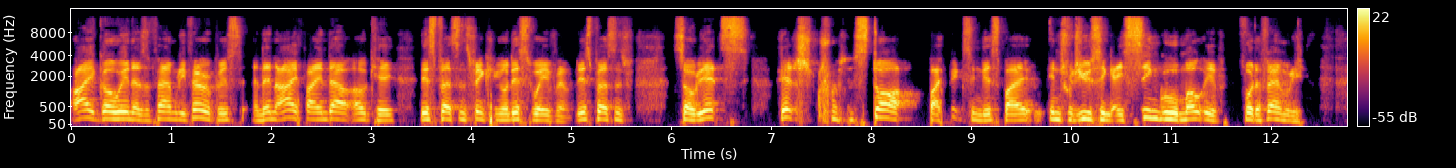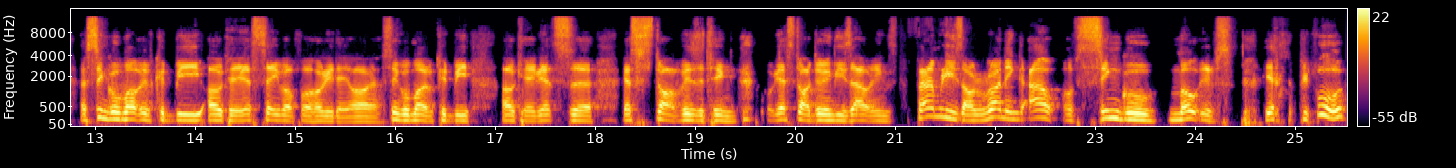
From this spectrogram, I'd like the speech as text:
I go in as a family therapist and then I find out, okay, this person's thinking on this wavelength. This person's so let's let's start by fixing this by introducing a single motive for the family. A single motive could be okay. Let's save up for a holiday. Or a single motive could be okay. Let's uh, let's start visiting. Let's start doing these outings. Families are running out of single motives. Yeah, before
